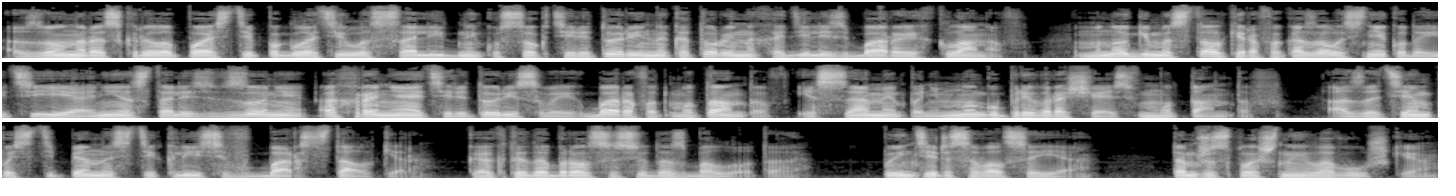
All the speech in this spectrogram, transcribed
А зона раскрыла пасть и поглотила солидный кусок территории, на которой находились бары их кланов. Многим из сталкеров оказалось некуда идти, и они остались в зоне, охраняя территории своих баров от мутантов и сами понемногу превращаясь в мутантов. А затем постепенно стеклись в бар «Сталкер». «Как ты добрался сюда с болота?» — поинтересовался я. «Там же сплошные ловушки».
